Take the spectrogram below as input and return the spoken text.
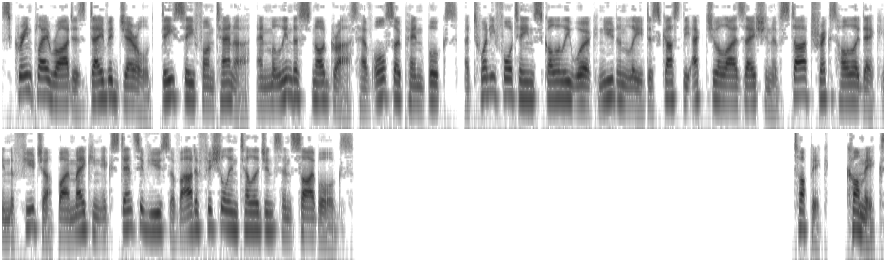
Screenplay writers David Gerrold, D. C. Fontana, and Melinda Snodgrass have also penned books. A 2014 scholarly work Newton Lee discussed the actualization of Star Trek's holodeck in the future by making extensive use of artificial intelligence and cyborgs. Topic: Comics.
